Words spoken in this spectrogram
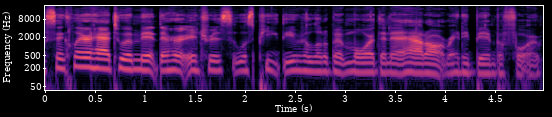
Sinclair had to admit that her interest was piqued even a little bit more than it had already been before.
